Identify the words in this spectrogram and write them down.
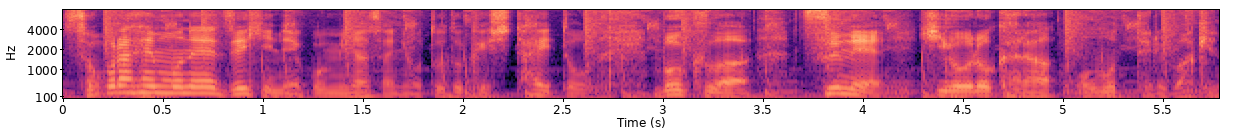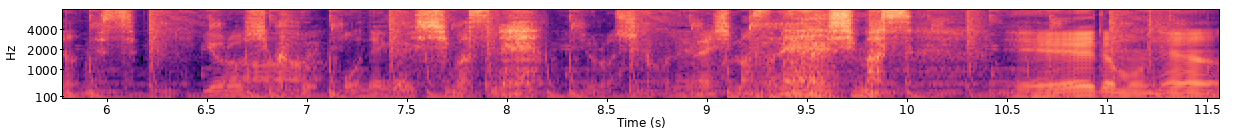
そこら辺もねぜひねこう皆さんにお届けしたいと僕は常日頃から思ってるわけなんです。よろしくお願いしますね。よろしくお願いしますお願ねい。します。えー、でもね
